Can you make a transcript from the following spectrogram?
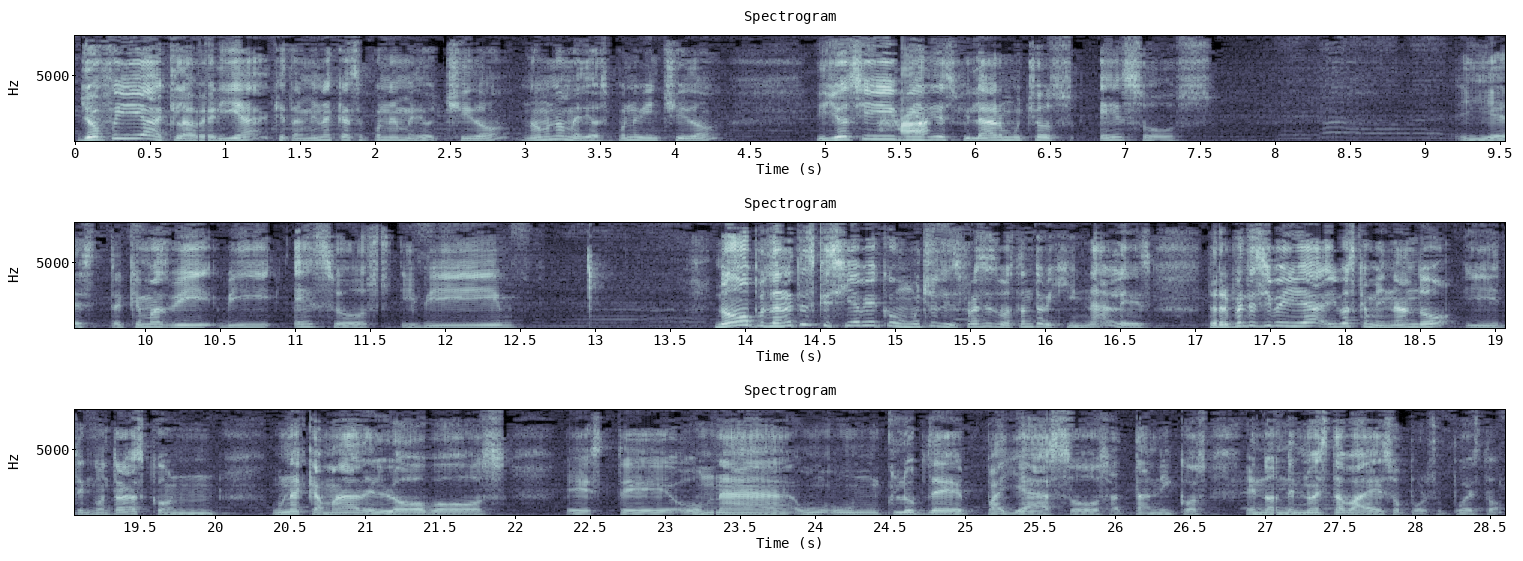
Yo fui a Clavería, que también acá se pone medio chido. No, no medio, se pone bien chido. Y yo sí Ajá. vi desfilar muchos esos. Y este, ¿qué más vi? Vi esos y vi... No, pues la neta es que sí había como muchos disfraces bastante originales. De repente sí veía, ibas caminando y te encontrabas con una camada de lobos, este, una, un, club de payasos satánicos, en donde no estaba eso, por supuesto.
